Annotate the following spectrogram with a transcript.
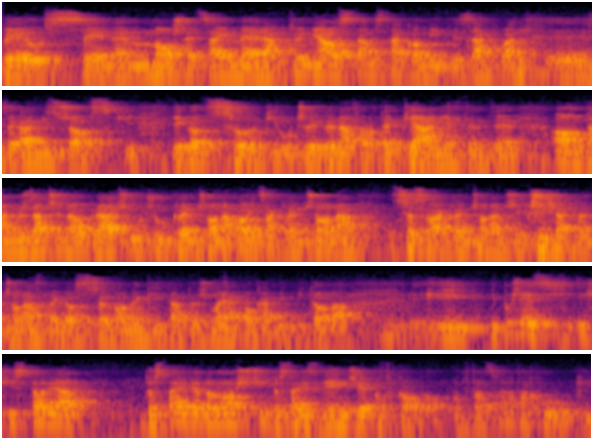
był synem Moshe Cajmera, który miał tam znakomity zakład yy, zegarmistrzowski. Jego córki uczyły gry na fortepianie w tym, tym. On tam już zaczynał grać, uczył Klęczona, ojca Klęczona, Czesława Klęczona, czyli Krzysia Klęczona z tego z czerwonych gitar, to już moja epoka Big Beatowa. I, I później jest historia, dostaje wiadomości, dostaje zdjęcie od kogo? Od Wacława Wachółki,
